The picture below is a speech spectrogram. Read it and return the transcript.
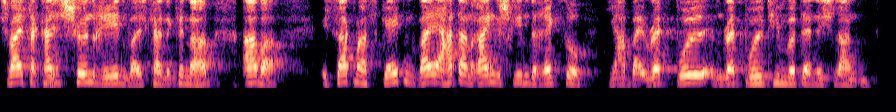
Ich weiß, da kann ja. ich schön reden, weil ich keine Kinder habe. Aber ich sag mal Skaten, weil er hat dann reingeschrieben direkt so, ja, bei Red Bull, im Red Bull Team wird er nicht landen.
